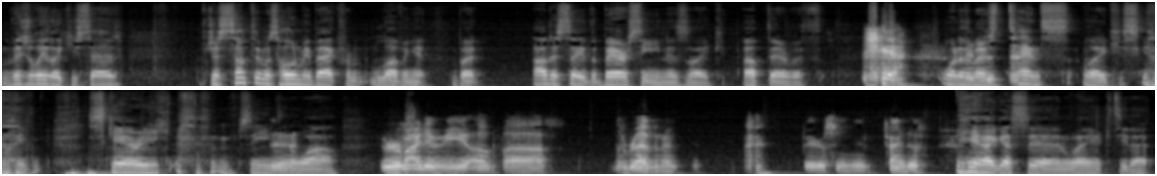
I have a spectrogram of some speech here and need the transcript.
visually, like you said. Just something was holding me back from loving it. But I'll just say the bear scene is like up there with Yeah, one of the It's most just, uh, tense, like, like scary scenes in a while. it reminded me of uh, the Revenant. Bear scene, kind of. Yeah, I guess yeah. In a way, I could see that.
